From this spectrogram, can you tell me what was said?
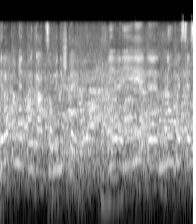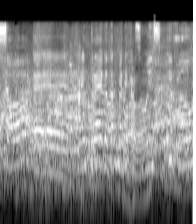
diretamente ligados ao Ministério. E aí eh, não vai ser só eh, a entrega das medicações que vão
